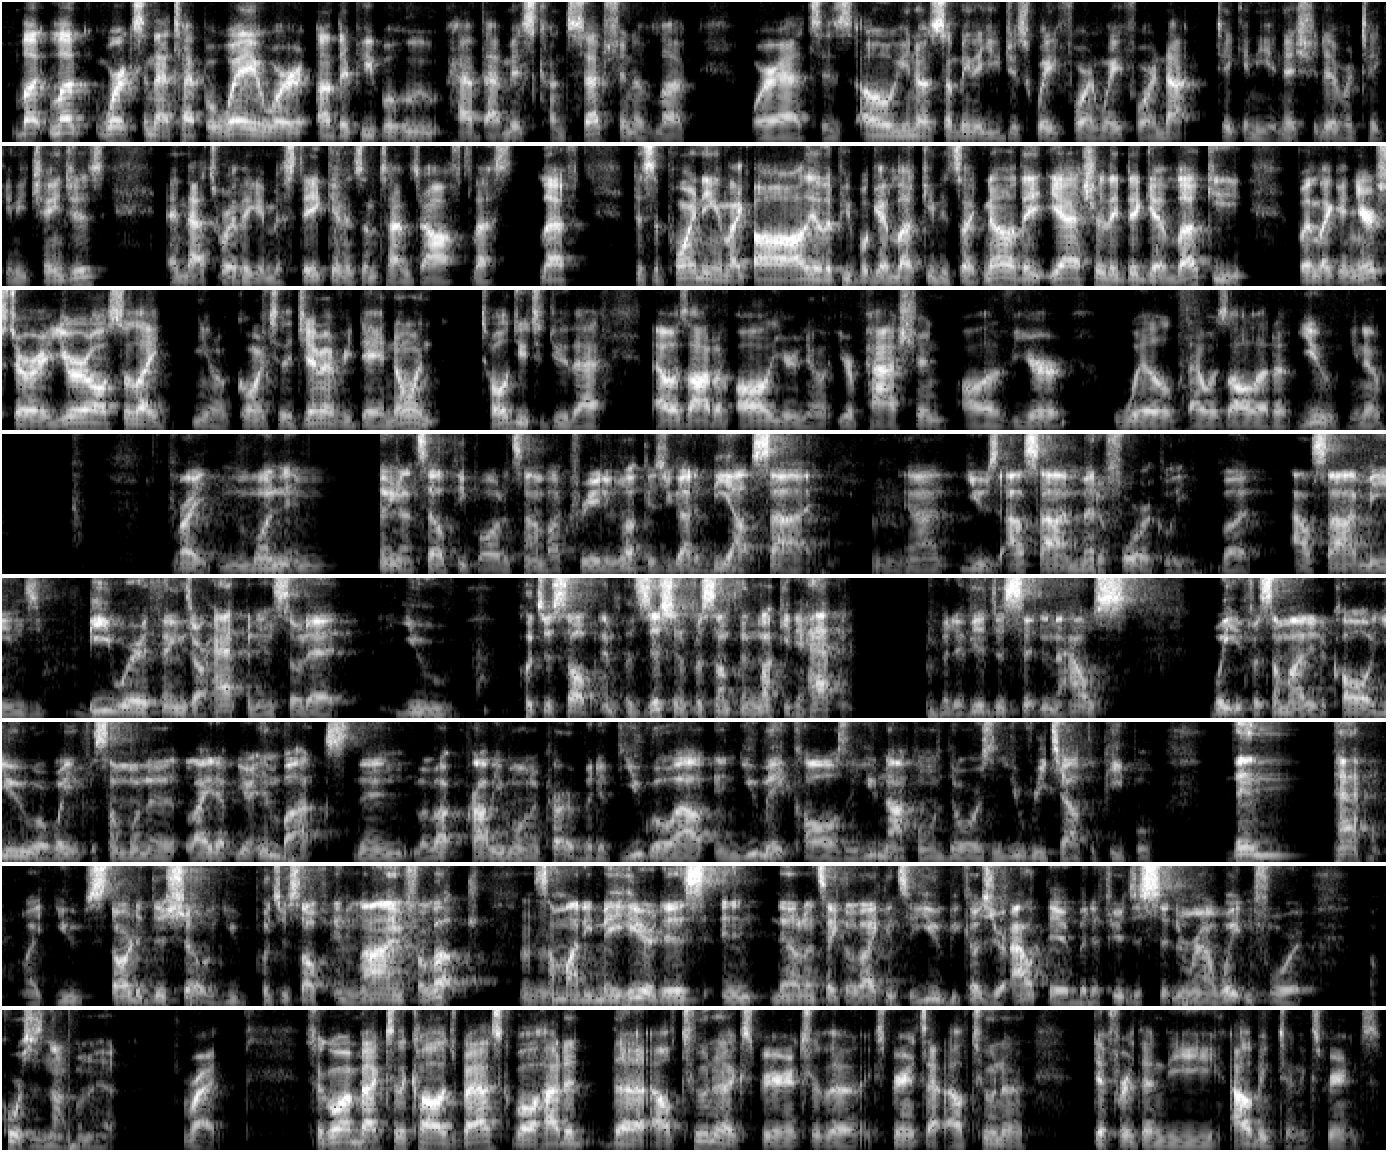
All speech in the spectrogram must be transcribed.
luck luck works in that type of way where other people who have that misconception of luck where whereas is oh you know something that you just wait for and wait for and not take any initiative or take any changes and that's where they mm-hmm. get mistaken and sometimes they're off less left disappointing and like oh all the other people get lucky and it's like no they yeah sure they did get lucky but like in your story you're also like you know going to the gym every day and no one told you to do that that was out of all your you know your passion all of your will that was all out of you you know Right. And one thing I tell people all the time about creating luck is you got to be outside. Mhm. And I use outside metaphorically, but outside means be where things are happening so that you put yourself in position for something lucky to happen. But if you're just sitting in the house waiting for somebody to call you or waiting for someone to light up your inbox, then the luck probably won't occur. But if you go out and you make calls and you knock on doors and you reach out to people, then happen. Like you started this show, you put yourself in line for luck. Mhm. Somebody may hear this and they'll take a liking to you because you're out there. But if you're just sitting around waiting for it, of course it's not going to happen. Right. So going back to the college basketball, how did the Altoona experience or the experience at Altoona differ than the Abington experience?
